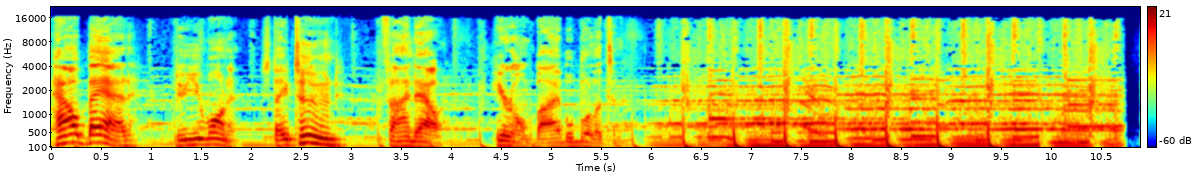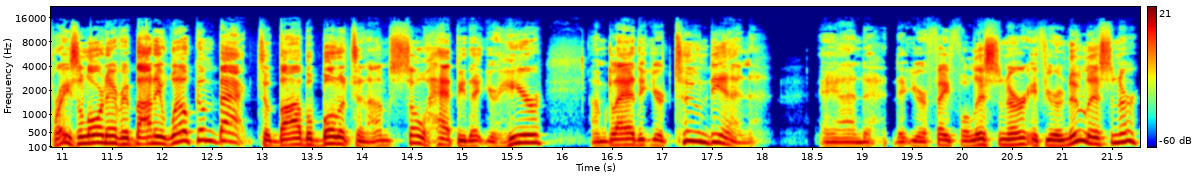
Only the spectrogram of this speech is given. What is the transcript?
How bad do you want it? Stay tuned to find out here on Bible Bulletin. Praise the Lord, everybody. Welcome back to Bible Bulletin. I'm so happy that you're here. I'm glad that you're tuned in and that you're a faithful listener. If you're a new listener,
